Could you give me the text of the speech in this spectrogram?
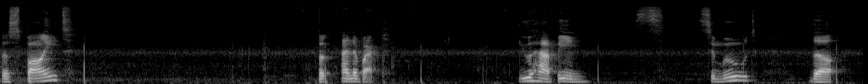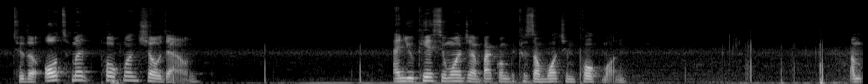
The Spite, but and the back. You have been summoned the to the ultimate Pokemon Showdown. And you case you wonder background because I'm watching Pokemon. Um,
